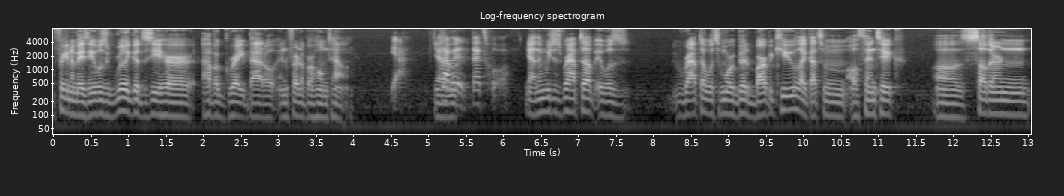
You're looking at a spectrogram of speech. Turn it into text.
freaking amazing. It was really good to see her have a great battle in front of her hometown. Yeah. Yeah, That would that's cool. Yeah, and then we just wrapped up. It was wrapped up with some more good barbecue. Like got some authentic uh, southern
